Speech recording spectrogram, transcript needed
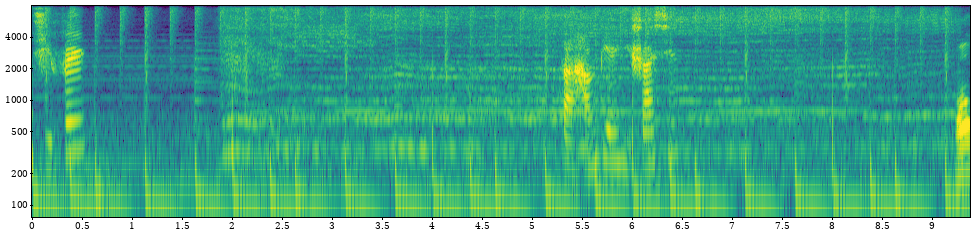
起飛，返航點已刷新。好，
